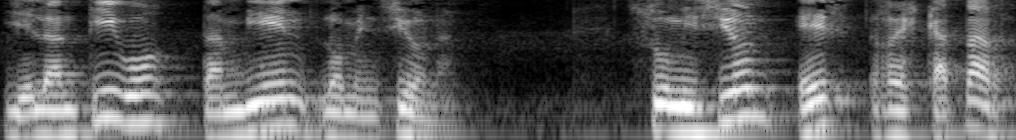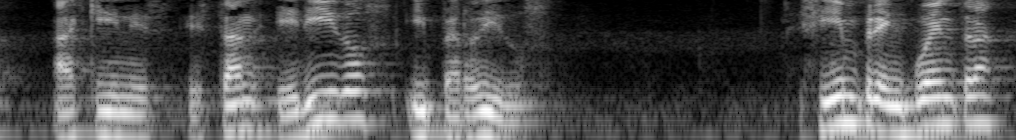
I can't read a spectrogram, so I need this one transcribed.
y el Antiguo también lo menciona. Su misión es rescatar a quienes están heridos y perdidos. Siempre encuentra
